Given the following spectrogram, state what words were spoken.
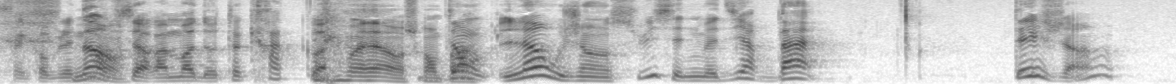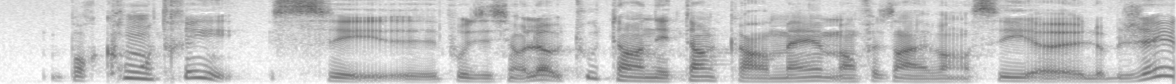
C'est complètement un mode autocrate, quoi. non, je comprends. Donc, là où j'en suis, c'est de me dire, ben, déjà, pour contrer ces positions-là, tout en étant quand même, en faisant avancer euh, l'objet,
